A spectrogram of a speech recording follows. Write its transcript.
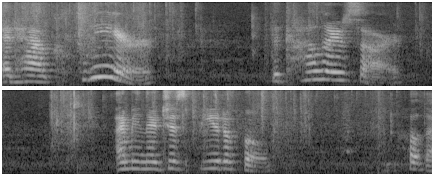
at how clear the colors are. I mean, they're just beautiful. Hold on,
